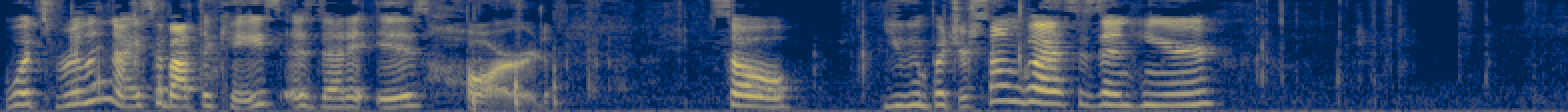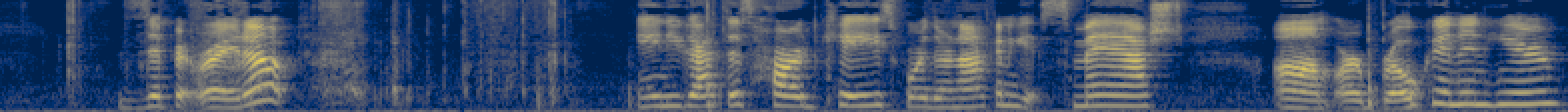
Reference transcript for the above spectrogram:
What's really nice about the case is that it is hard. So you can put your sunglasses in here, zip it right up, and you got this hard case where they're not gonna get smashed um, or broken in here.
